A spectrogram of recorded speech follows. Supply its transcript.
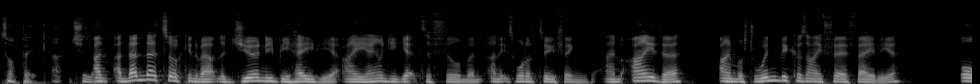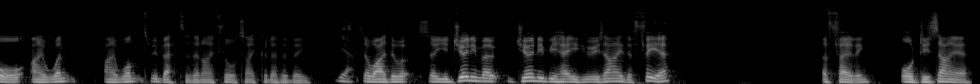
topic. Actually, And, and then they're talking about the journey behavior, i how do you get to fulfillment? And it's one of two things. I'm either I must win because I fear failure, or I want I want to be better than I thought I could ever be. yeah, So either so your journey mo- journey behavior is either fear of failing or desire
